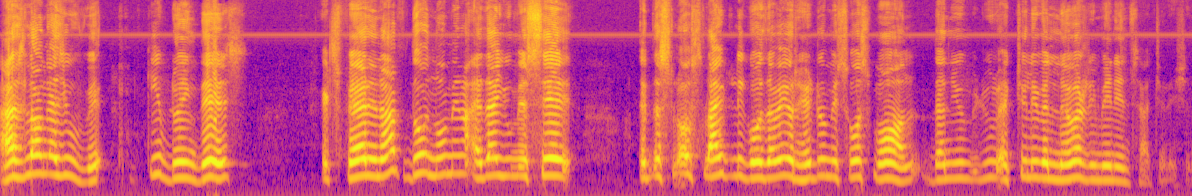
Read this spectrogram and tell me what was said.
As long as you keep doing this, it is fair enough though no matter either you may say if the slope slightly goes away your headroom is so small then you, you actually will never remain in saturation.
